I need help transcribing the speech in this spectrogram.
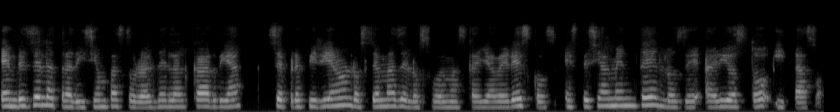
En vez de la tradición pastoral de la Alcardia, se prefirieron los temas de los poemas callaverescos, especialmente los de Ariosto y Tasso,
